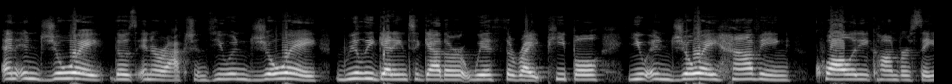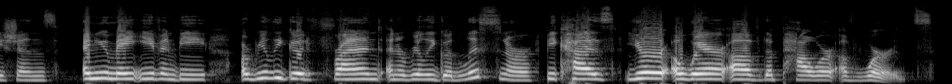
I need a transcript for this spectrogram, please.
and enjoy those interactions. You enjoy really getting together with the right people. You enjoy having quality conversations. And you may even be a really good friend and a really good listener because you're aware of the power of words.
